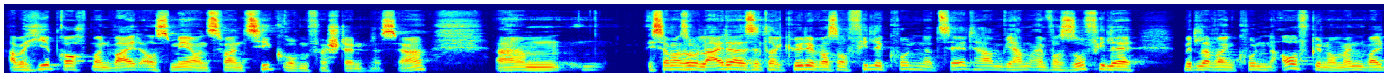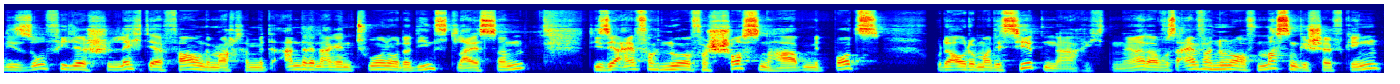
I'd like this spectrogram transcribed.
aber hier braucht man weitaus mehr und zwar ein Zielgruppenverständnis, ja. Ähm, ich sag mal so, leider ist eine Tragödie, was auch viele Kunden erzählt haben. Wir haben einfach so viele mittlerweile Kunden aufgenommen, weil die so viele schlechte Erfahrungen gemacht haben mit anderen Agenturen oder Dienstleistern, die sie einfach nur verschossen haben mit Bots oder automatisierten Nachrichten. Ja, da wo es einfach nur noch auf Massengeschäft ging,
